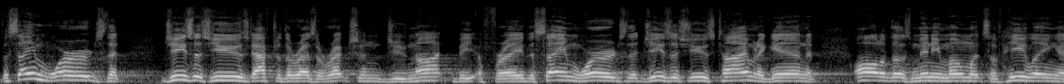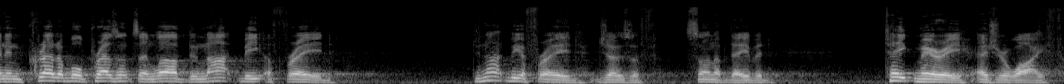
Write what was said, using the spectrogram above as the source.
The same words that Jesus used after the resurrection, do not be afraid. The same words that Jesus used time and again at all of those many moments of healing and incredible presence and love, do not be afraid. Do not be afraid, Joseph, son of David. Take Mary as your wife.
